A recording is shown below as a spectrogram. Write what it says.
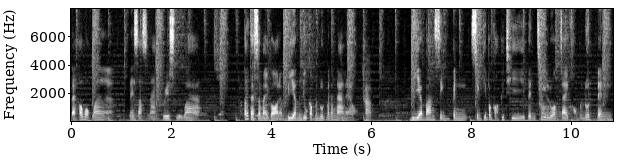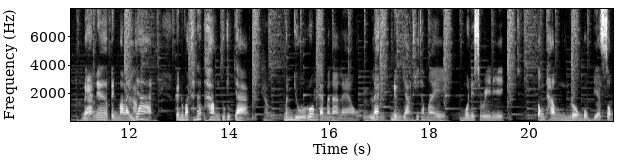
แต่เขาบอกว่าในศาสนาคริสต์หรือว่า ตั้งแต่สมัยก่อนเนี่ยเบียร์มันอยู่กับมนุษย์มาตั้งนานแล้วครับ เบียร์บางสิ่งเป็นสิ่งที่ประกอบพิธี เป็นที่อ๋อรวมใจของมนุษย์ เป็นแมนเนอร์ เป็นมารยาทเป็นวัฒนธรรมทุกๆ อย่างครับมันอยู่ร่วมกันมานานแล้วอืมและหนึ่งอย่างที่ทำไมโมนิส t รีนี้ ต้องทำโรงบ่มเบียร์ส่ง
